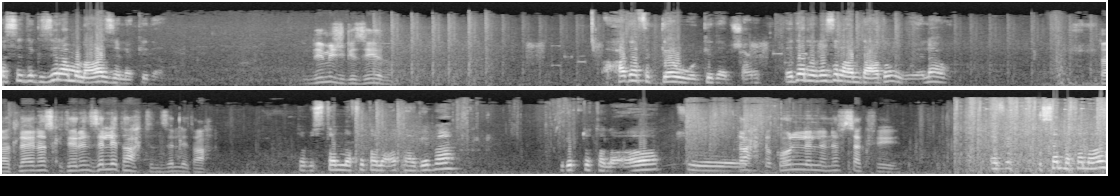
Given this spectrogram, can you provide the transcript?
بس دي جزيرة منعزلة كده. دي مش جزيرة. حاجة في الجو كده مش عارف. إيه ده أنا نازل عند عدو يا لهوي. انت هتلاقي ناس كتير. انزل لي تحت انزل لي تحت. طب استنى في طلقات هجيبها. جبت طلقات و... تحت كل اللي نفسك فيه. استنى آه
